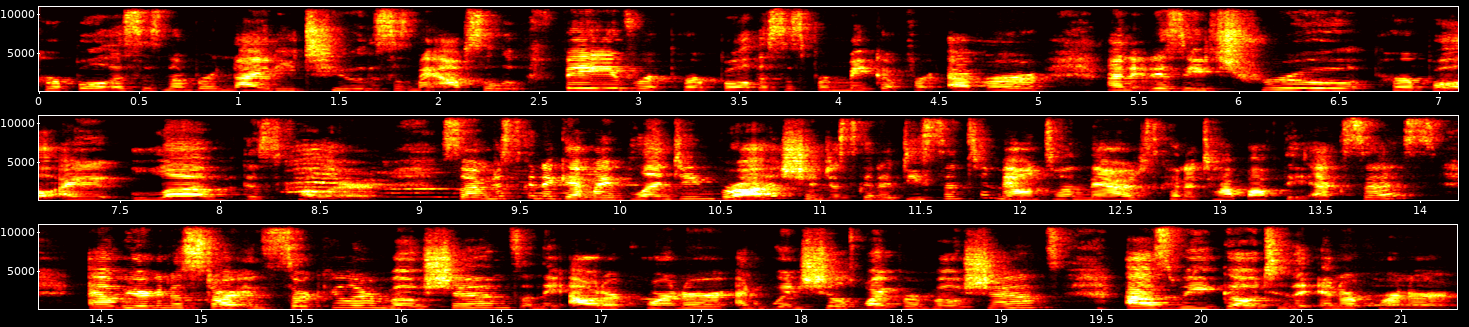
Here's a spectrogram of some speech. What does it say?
purple. This is number 92. This is my absolute favorite purple. This is for Makeup Forever and it is a true purple. I love this color. So I'm just going to get my blending brush and just get a decent amount on there. Just kind of top off the excess. And we are going to start in circular motions on the outer corner and windshield wiper motions as we go to the inner corner.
